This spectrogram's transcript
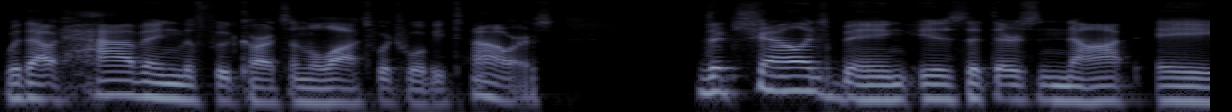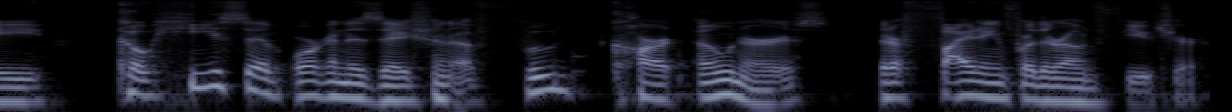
without having the food carts on the lots, which will be towers. The challenge being is that there's not a cohesive organization of food cart owners that are fighting for their own future.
